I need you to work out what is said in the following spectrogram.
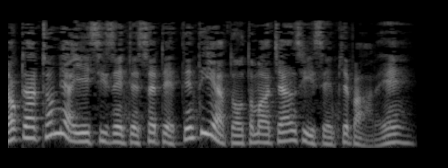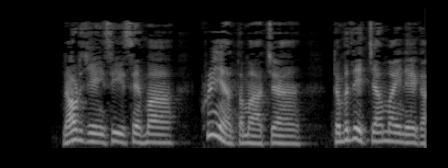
ဒေါက်တာထွန်းမြတ်ရေးစီစဉ်တင်ဆက်တဲ့တင်ပြတော်တမချန်းအစီအစဉ်ဖြစ်ပါတယ်နောက်တစ်ချိန်အစီအစဉ်မှာခရိယန်တမချန်းဓမ္မသစ်ကျမ်းပိုင်းတွေက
